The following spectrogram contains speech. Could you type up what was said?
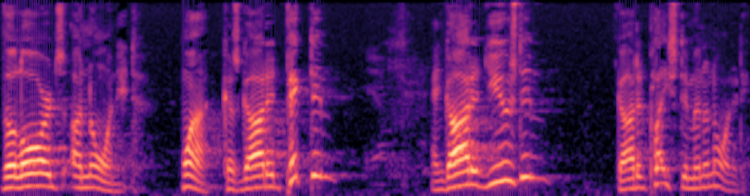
The Lord's anointed. Why? Because God had picked him, and God had used him, God had placed him and anointed him.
